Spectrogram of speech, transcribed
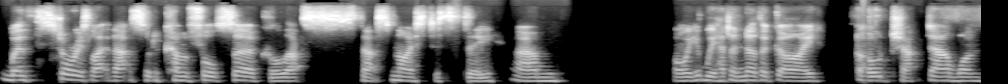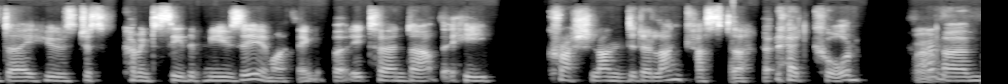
when stories like that sort of come full circle that's that's nice to see. Um we, we had another guy old chap down one day who was just coming to see the museum i think but it turned out that he crash landed a lancaster at headcorn wow. um,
